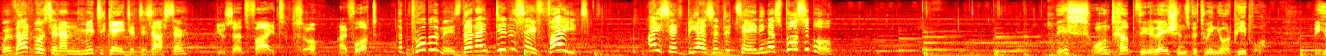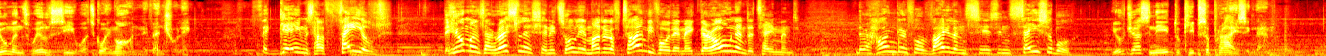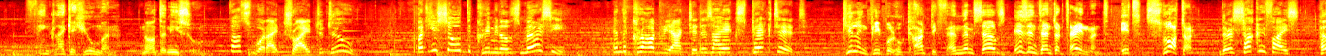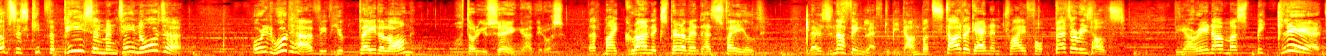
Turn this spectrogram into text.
Well, that was an unmitigated disaster. You said fight, so I fought. The problem is that I didn't say fight. I said be as entertaining as possible. This won't help the relations between your people. The humans will see what's going on eventually. The games have failed. The humans are restless, and it's only a matter of time before they make their own entertainment. Their hunger for violence is insatiable. You just need to keep surprising them. Think like a human, not an Isu. That's what I tried to do. But you showed the criminals mercy, and the crowd reacted as I expected. Killing people who can't defend themselves isn't entertainment. It's slaughter. Their sacrifice helps us keep the peace and maintain order. Or it would have if you played along. What are you saying, Gadeiros? That my grand experiment has failed. There's nothing left to be done but start again and try for better results. The arena must be cleared.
